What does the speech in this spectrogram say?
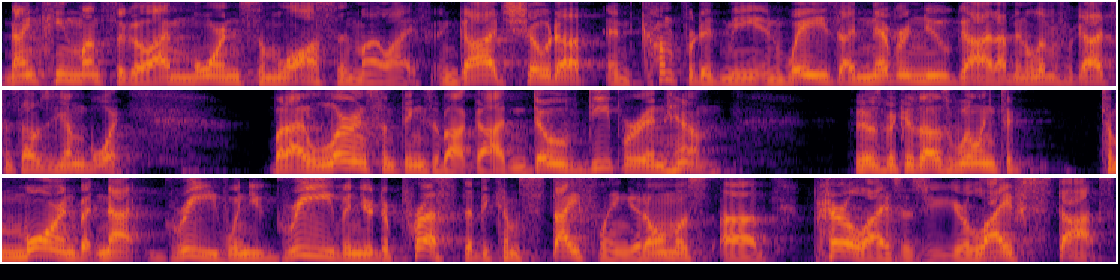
19 months ago, I mourned some loss in my life, and God showed up and comforted me in ways I never knew God. I've been living for God since I was a young boy. But I learned some things about God and dove deeper in Him. it was because I was willing to to mourn but not grieve. When you grieve and you're depressed, that becomes stifling. It almost uh, paralyzes you. Your life stops.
